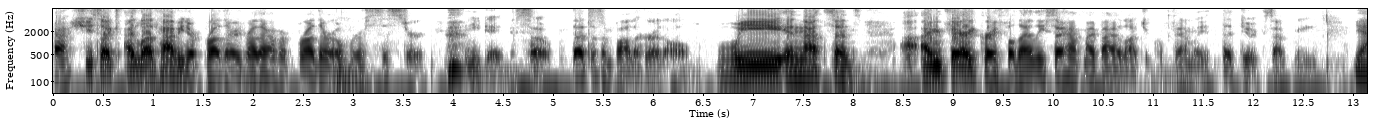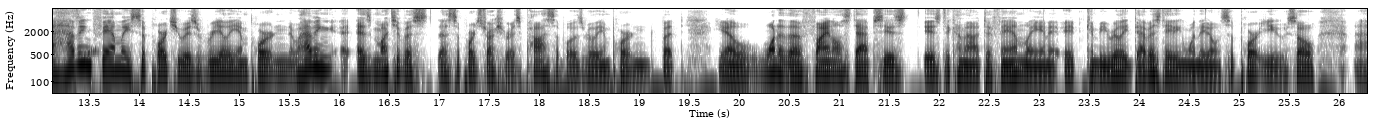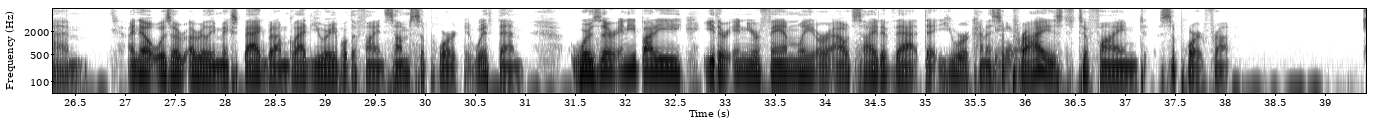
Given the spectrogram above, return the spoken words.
Yeah, she's like, I love having a brother. I'd rather have a brother over a sister any day. So that doesn't bother her at all. We, in that sense, I'm very grateful that at least I have my biological family that do accept me. Yeah, having so. family support you is really important. Having as much of a, a, support structure as possible is really important. But you know, one of the final steps is is to come out to family, and it, it can be really devastating when they don't support you. So, um, I know it was a, a, really mixed bag, but I'm glad you were able to find some support with them. Was there anybody either in your family or outside of that that you were kind of surprised yeah. to find support from?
